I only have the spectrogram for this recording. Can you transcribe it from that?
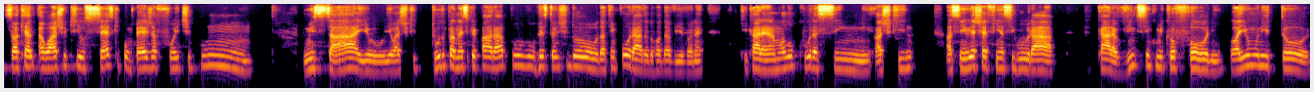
Só que eu acho que o Sesc Pompeia já foi tipo um, um ensaio, e eu acho que tudo para nós se preparar para o restante do, da temporada do Roda Viva, né? Que, cara, era uma loucura, assim, acho que, assim, eu e a chefinha segurar, cara, 25 microfones, aí o monitor,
